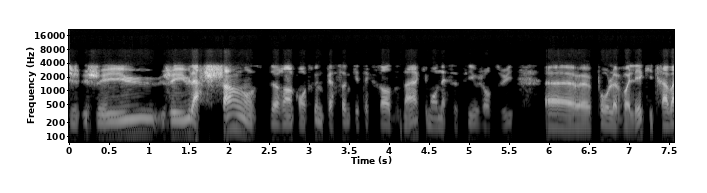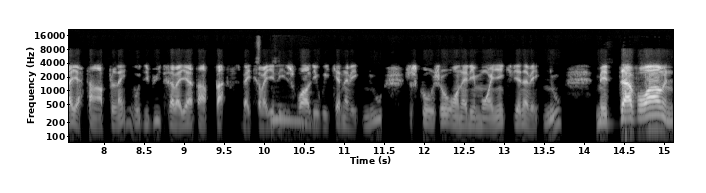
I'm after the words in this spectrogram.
j'ai eu j'ai eu la chance de rencontrer une personne qui est extraordinaire, qui est mon associé aujourd'hui euh, pour le volet, qui travaille à temps plein. Au début, il travaillait à temps partiel, ben, il travaillait les soirs, mmh. les week-ends avec nous, jusqu'au jour où on a les moyens qui viennent avec nous. Mais d'avoir une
